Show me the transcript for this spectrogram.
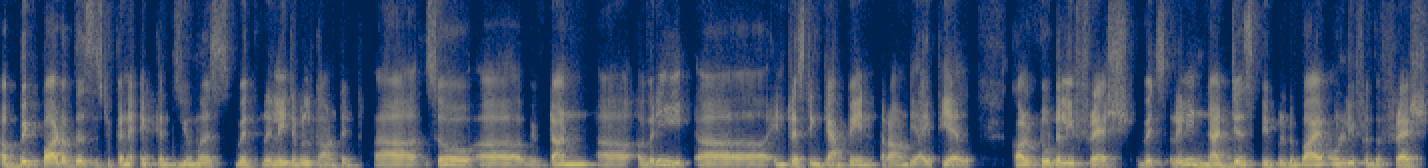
a big part of this is to connect consumers with relatable content. Uh, so uh, we've done uh, a very uh, interesting campaign around the IPL called Totally Fresh, which really nudges people to buy only from the fresh,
